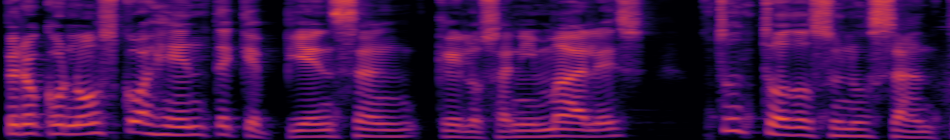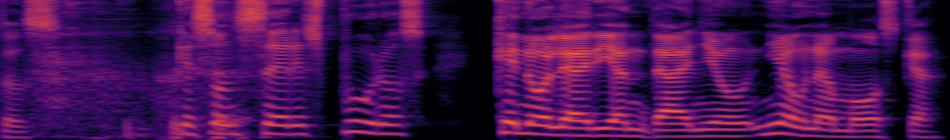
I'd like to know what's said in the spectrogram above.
Pero conozco a gente que piensan que los animales son todos unos santos, que son seres puros que no le harían daño ni a una mosca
